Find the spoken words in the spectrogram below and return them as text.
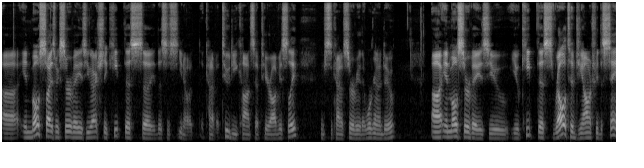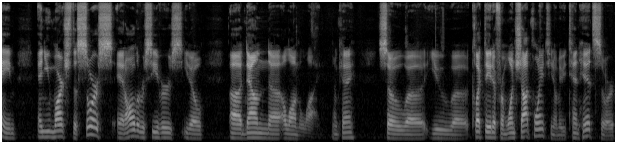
uh, in most seismic surveys, you actually keep this. Uh, this is you know kind of a 2D concept here, obviously, which is the kind of survey that we're going to do uh, in most surveys, you you keep this relative geometry the same, and you march the source and all the receivers, you know, uh, down uh, along the line. Okay, so you collect data from one shot point, you know, maybe ten hits or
